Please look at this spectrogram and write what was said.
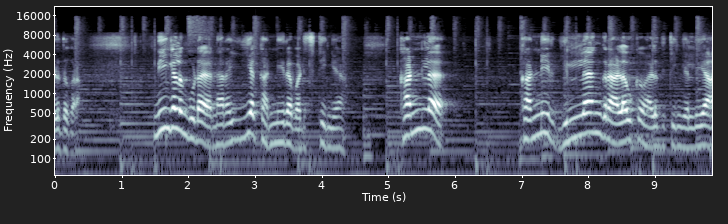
எழுதுகிறான் நீங்களும் கூட நிறைய கண்ணீரை வடிச்சிட்டீங்க. கண்ணில் கண்ணீர் இல்லைங்கிற அளவுக்கு அழுதுட்டீங்க இல்லையா?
